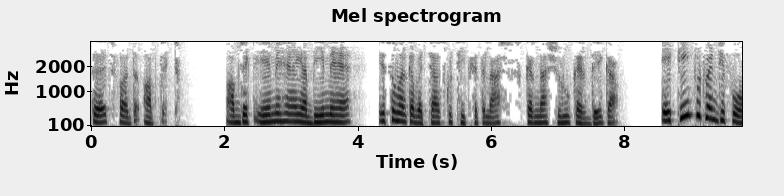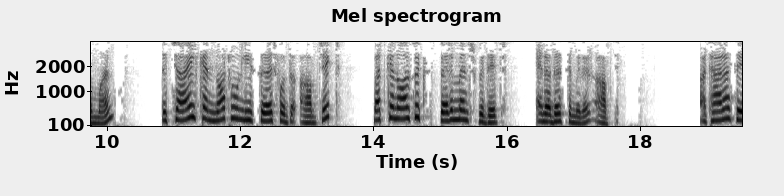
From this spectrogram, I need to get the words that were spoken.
search for the object object A میں ہے یا بی میں ہے اس عمر کا بچہ اس کو ٹھیک سے تلاش کرنا شروع کر دے گا to four months the child can not only search for the object but can also experiment with it and other similar objects اٹھارہ سے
